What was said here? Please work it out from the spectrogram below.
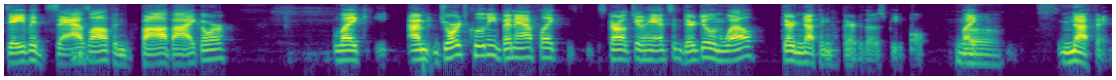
David Zaslav and Bob Iger, like I'm George Clooney, Ben Affleck, Scarlett Johansson, they're doing well. They're nothing compared to those people. Like No. nothing.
